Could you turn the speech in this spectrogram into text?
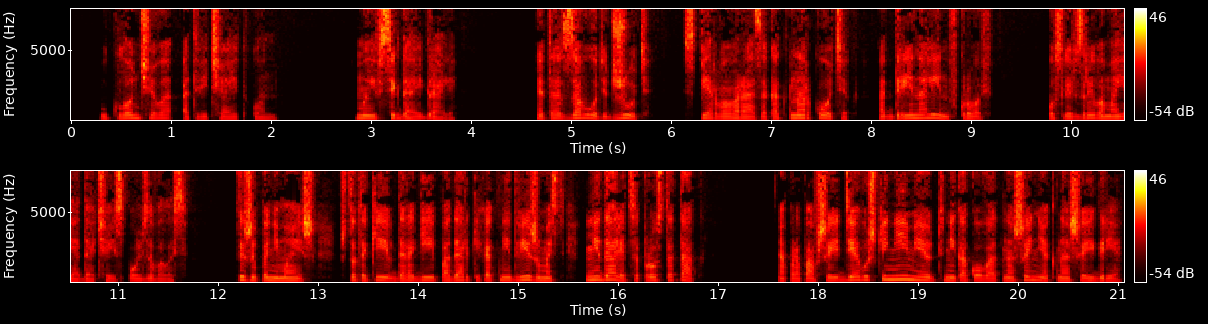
— уклончиво отвечает он. «Мы всегда играли. Это заводит жуть. С первого раза, как наркотик, адреналин в кровь. После взрыва моя дача использовалась. Ты же понимаешь, что такие дорогие подарки, как недвижимость, не дарятся просто так. А пропавшие девушки не имеют никакого отношения к нашей игре.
